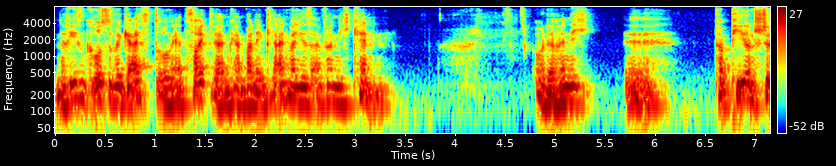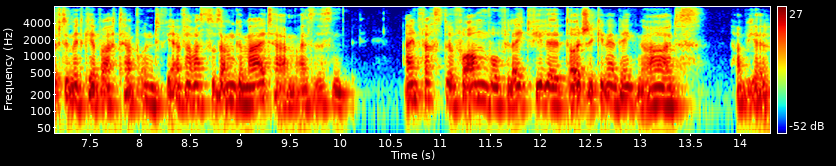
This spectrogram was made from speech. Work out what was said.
eine riesengroße Begeisterung erzeugt werden kann bei den Kleinen, weil die es einfach nicht kennen. Oder wenn ich äh, Papier und Stifte mitgebracht habe und wir einfach was zusammen gemalt haben. Also es sind einfachste Formen, wo vielleicht viele deutsche Kinder denken, ah, das habe ich ja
